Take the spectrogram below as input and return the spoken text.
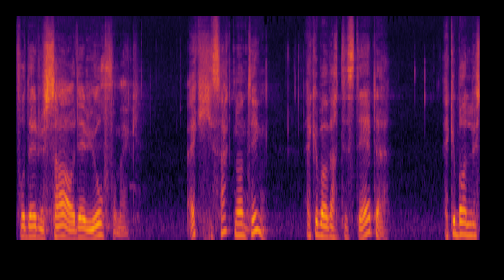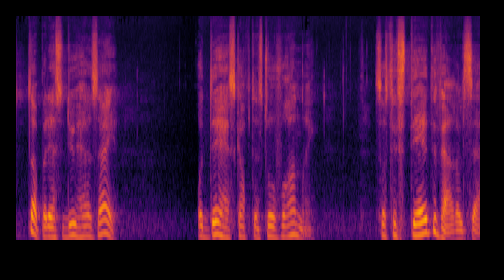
for det du sa og det du gjorde for meg. Jeg har ikke sagt noen ting. Jeg har bare vært til stede. Jeg har bare lytta på det som du her sier. Og det har skapt en stor forandring. Så tilstedeværelse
